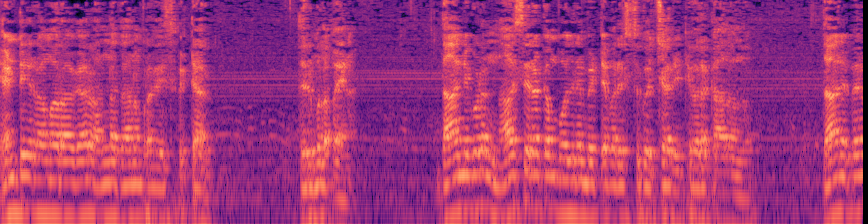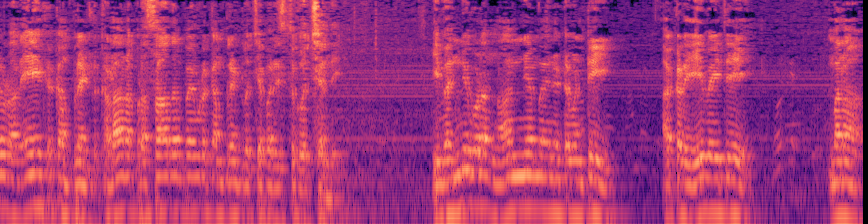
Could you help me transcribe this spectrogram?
ఎన్టీ రామారావు గారు అన్నదానం ప్రవేశపెట్టారు తిరుమల పైన. దాన్ని కూడా నాసిరకం భోజనం పెట్టే పరిస్థితికి వచ్చారు ఇటీవల కాలంలో. దానిపై కూడా అనేక కంప్లైంట్లు కడాన ప్రసాదంపై కూడా కంప్లైంట్లు వచ్చే పరిస్థితికి వచ్చింది. ఇవన్నీ కూడా నాణ్యమైనటువంటి అక్కడ ఏవైతే మన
